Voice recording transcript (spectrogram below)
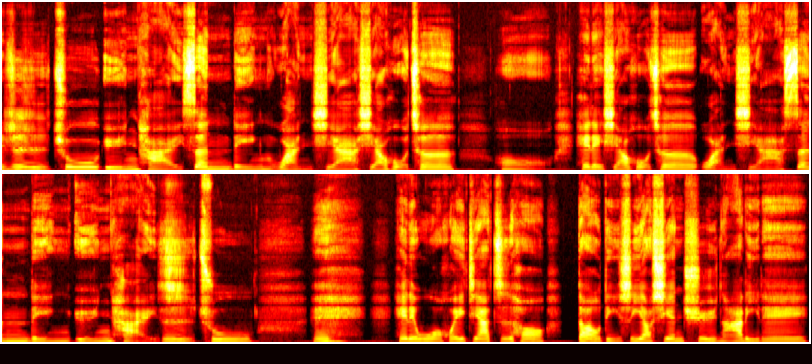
日出云海森林晚霞小火车，哦，迄个小火车晚霞森林云海日出，哎，迄个我回家之后到底是要先去哪里嘞？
